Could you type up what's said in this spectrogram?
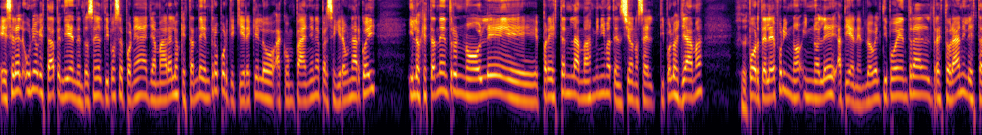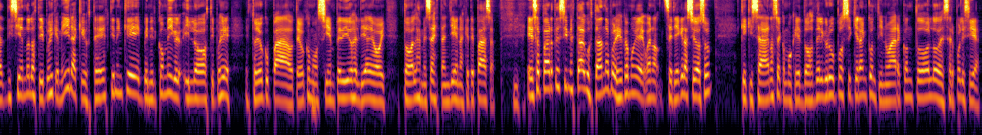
Ese era el único que estaba pendiente. Entonces el tipo se pone a llamar a los que están dentro porque quiere que lo acompañen a perseguir a un narco ahí. Y los que están dentro no le prestan la más mínima atención. O sea, el tipo los llama por teléfono y no, y no le atienden. Luego el tipo entra al restaurante y le está diciendo a los tipos y que mira, que ustedes tienen que venir conmigo. Y los tipos que estoy ocupado, tengo como 100 pedidos el día de hoy, todas las mesas están llenas, ¿qué te pasa? Esa parte sí me estaba gustando porque es como que, bueno, sería gracioso que quizá, no sé, como que dos del grupo sí quieran continuar con todo lo de ser policía,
